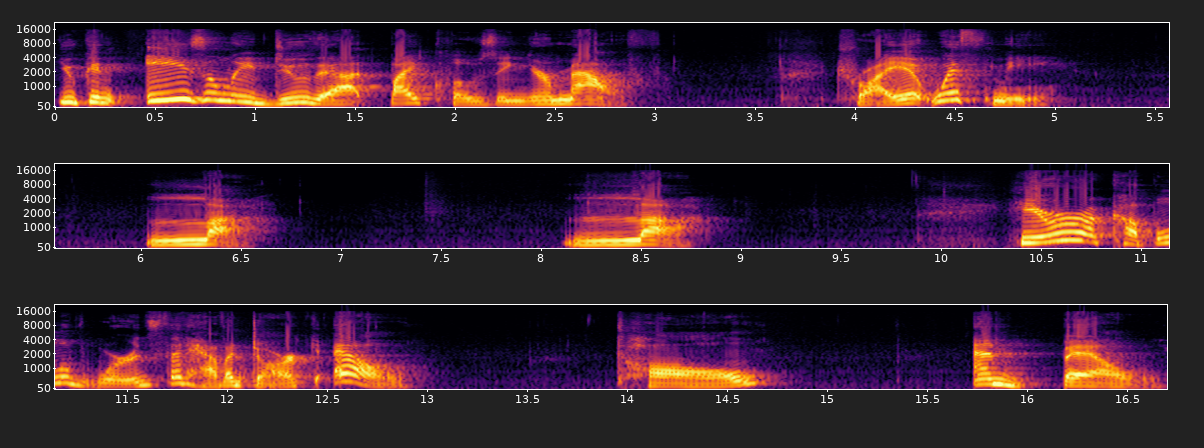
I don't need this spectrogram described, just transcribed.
You can easily do that by closing your mouth. Try it with me. La. La. Here are a couple of words that have a dark L. Tall and bell.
